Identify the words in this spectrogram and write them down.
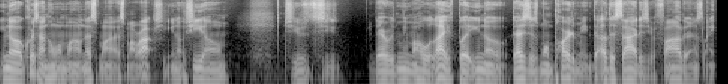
You know, of course I know my mom. That's my that's my rock. She, you know, she um she was she there with me my whole life. But you know, that's just one part of me. The other side is your father, and it's like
